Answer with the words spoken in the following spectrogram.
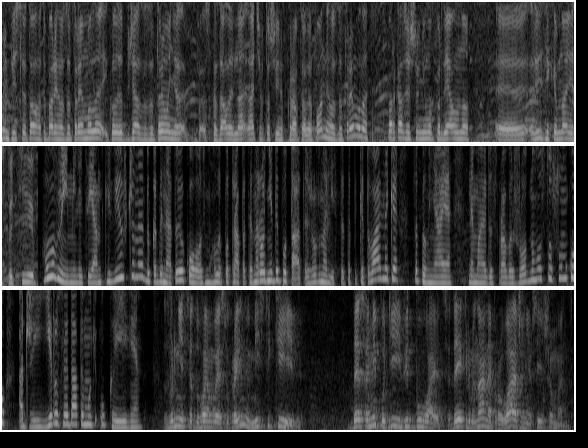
після того тепер його затримали. І коли під час затримання сказали, начебто, що він вкрав телефон, його затримали. Тепер каже, що в ньому пред'явлено е, різні кримінальні статті. Головний міліціянт Львівщини, до кабінету якого змогли потрапити народні депутати, журналісти та пікетувальники, запевняє, не має до справи жодного стосунку, адже її розглядатимуть у Києві. Зверніться до ГМВС України в місті Києві, де самі події відбуваються, де є кримінальне провадження, всі інші моменти.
